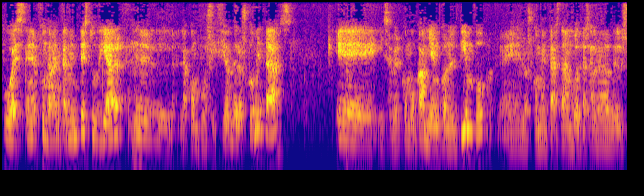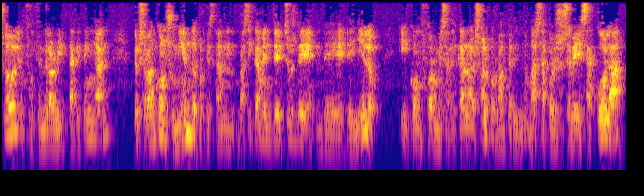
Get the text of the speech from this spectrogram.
Pues eh, fundamentalmente estudiar la composición de los cometas, eh, y saber cómo cambian con el tiempo, porque eh, los cometas dan vueltas alrededor del Sol en función de la órbita que tengan, pero se van consumiendo porque están básicamente hechos de, de, hielo y conforme se acercan al Sol pues van perdiendo masa. Por eso se ve esa cola,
